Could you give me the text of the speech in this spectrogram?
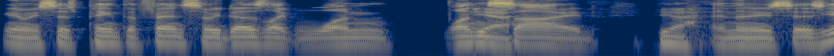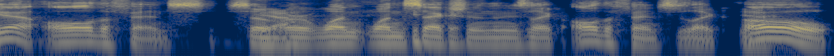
you know he says paint the fence, so he does like one one Yeah. side, yeah, and then he says yeah all the fence, so Yeah. or one one section, and then he's like all the fence. He's like Yeah. oh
